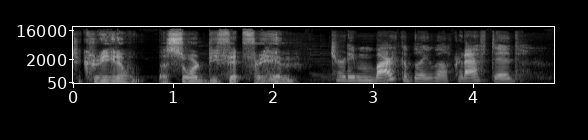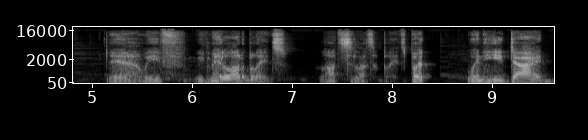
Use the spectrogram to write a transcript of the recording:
to create a, a sword befit for him. remarkably well crafted. Yeah, we've we've made a lot of blades, lots and lots of blades. But when he died,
